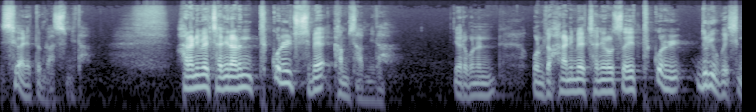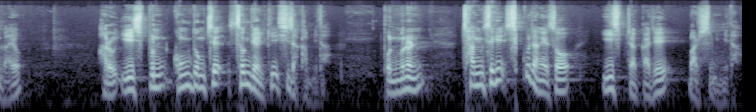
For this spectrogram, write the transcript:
시간이었던 것 같습니다. 하나님의 자녀라는 특권을 주심에 감사합니다. 여러분은 오늘도 하나님의 자녀로서의 특권을 누리고 계신가요? 하루 20분 공동체 성경 읽기 시작합니다. 본문은 창세기 19장에서 20장까지 말씀입니다.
